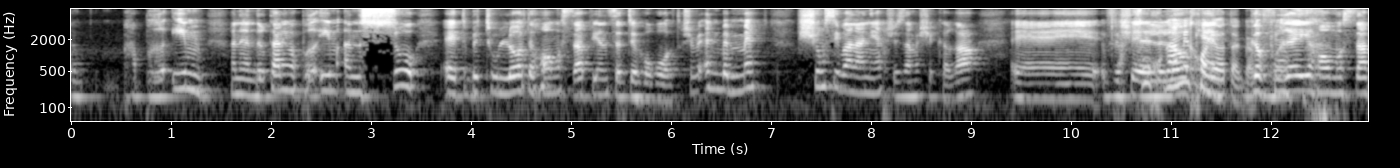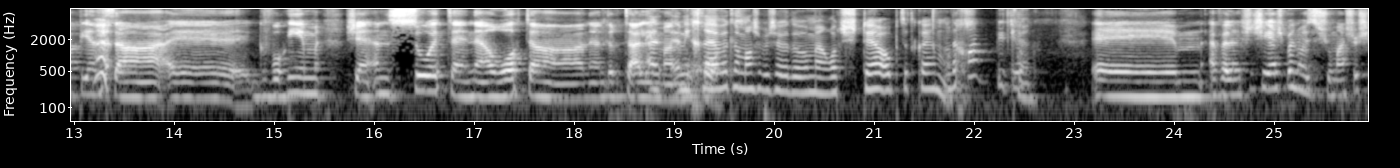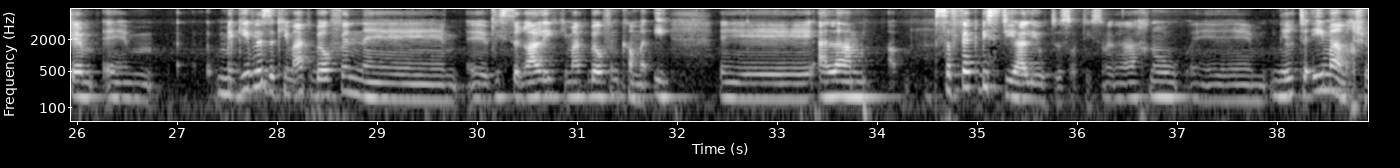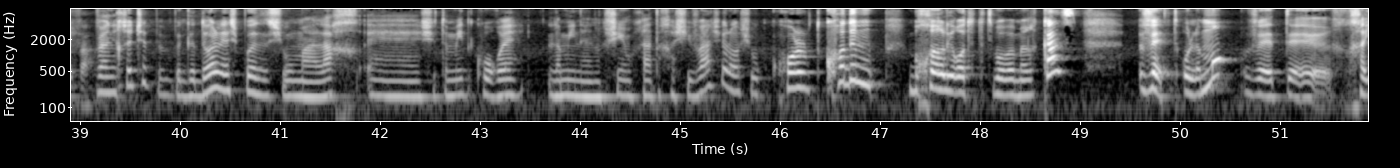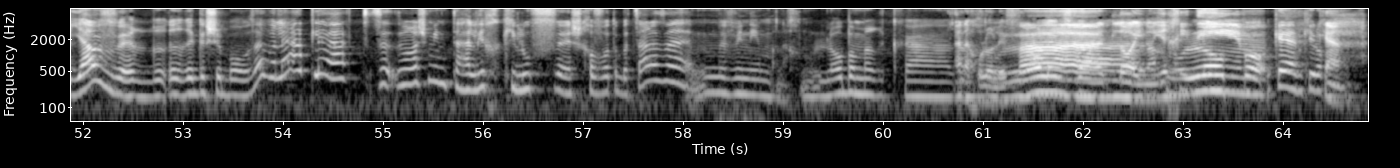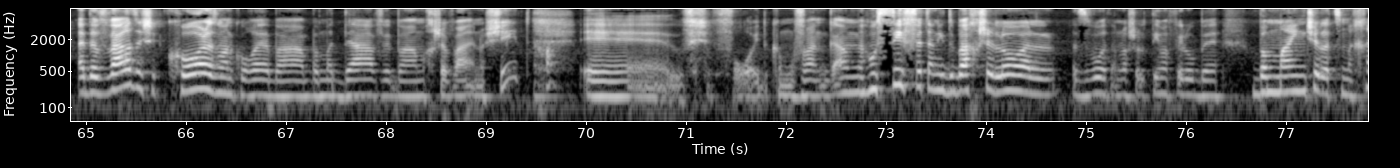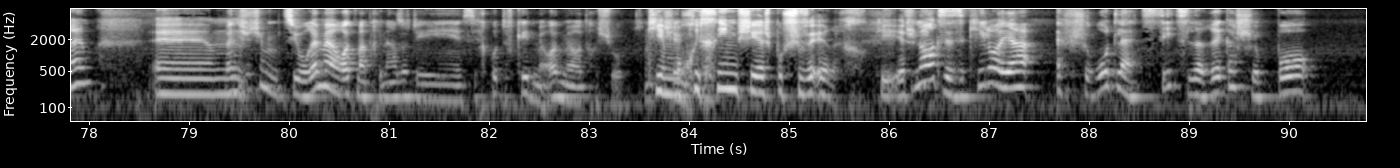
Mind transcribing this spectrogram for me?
הפראים, הניאנדרטלים הפראים, אנסו את בתולות ההומו ספיאנס הטהורות. עכשיו, אין באמת שום סיבה להניח שזה מה שקרה. אה, ושלא, כן, להיות, אגב. גברי כן. הומו ספיאנס הגבוהים, שאנסו את נערות הניאנדרטלים הנמוכות. אני חייבת לומר שבשבט דברים נערות שתי האופציות קיימות. נכון, בדיוק. כן. אה, אבל אני חושבת שיש בנו איזשהו משהו שהם... מגיב לזה כמעט באופן אה, אה, ויסרלי, כמעט באופן קמאי. אה, על. הספק ביסטיאליות הזאת. זאת אומרת, אנחנו אה, נרתעים מהמחשבה. ואני חושבת שבגדול יש פה איזשהו מהלך אה, שתמיד קורה למין האנושי מבחינת החשיבה שלו, שהוא כל, קודם בוחר לראות את עצמו במרכז. ואת עולמו, ואת uh, חייו, ורגע שבו זה, ולאט לאט, זה, זה ממש מין תהליך קילוף uh, שכבות הבצל הזה, מבינים, אנחנו לא במרכז, אנחנו, אנחנו לא, לבד, לא לבד, לא היינו יחידים. לא פה, כן, כאילו, כן. הדבר הזה שכל הזמן קורה במדע ובמחשבה האנושית, נכון. Uh, פרויד כמובן גם הוסיף את הנדבך שלו על, עזבו, אתם לא שולטים אפילו ב mind של עצמכם. אמ, ואני חושבת שציורי מערות מהבחינה הזאת שיחקו תפקיד מאוד מאוד חשוב. כי הם מוכיחים שיש פה שווה ערך. לא רק זה, זה כאילו היה אפשרות להציץ לרגע שבו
